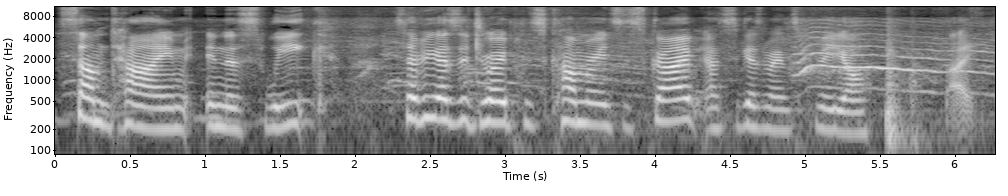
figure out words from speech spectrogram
sometime in this week. So if you guys enjoy, please comment and subscribe. And I'll see you guys in my next video. Bye.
